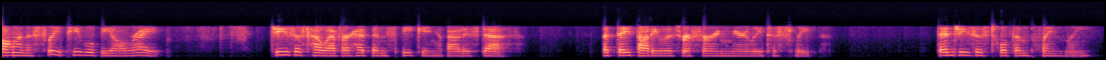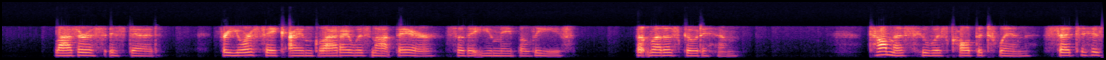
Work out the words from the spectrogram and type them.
fallen asleep, he will be all right. Jesus, however, had been speaking about his death, but they thought he was referring merely to sleep. Then Jesus told them plainly, Lazarus is dead. For your sake I am glad I was not there, so that you may believe. But let us go to him. Thomas, who was called the twin, said to his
